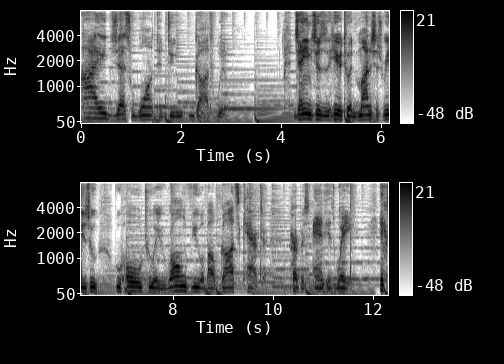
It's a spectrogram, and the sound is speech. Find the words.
I just want to do God's will. James uses it here to admonish his readers who, who hold to a wrong view about God's character, purpose, and his way. His,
